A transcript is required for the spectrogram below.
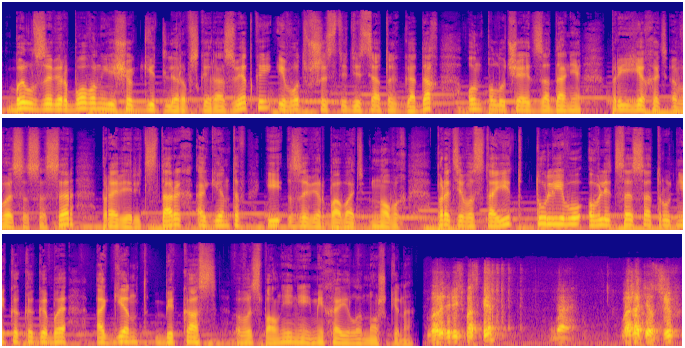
был завербован еще гитлеровской разведкой, и вот в 60-х годах он получает задание приехать в СССР, проверить старых агентов и завербовать новых. Противостоит Тульеву в лице сотрудника КГБ агент Бекас в исполнении Михаила Ножкина. Вы родились в Москве? Да. Ваш отец жив?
